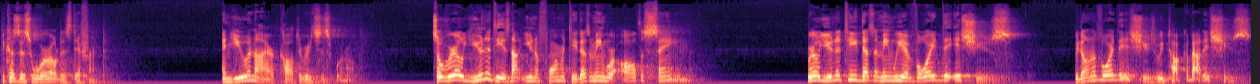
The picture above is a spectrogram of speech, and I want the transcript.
Because this world is different. And you and I are called to reach this world. So, real unity is not uniformity. It doesn't mean we're all the same. Real unity doesn't mean we avoid the issues. We don't avoid the issues. We talk about issues.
